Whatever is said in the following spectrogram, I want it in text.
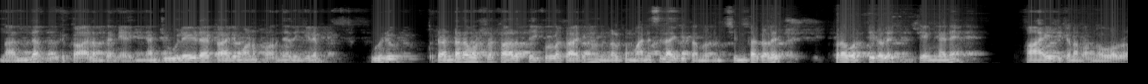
നല്ല ഒരു കാലം തന്നെയായിരിക്കും. ഞാൻ ജൂലൈയുടെ കാര്യമാണ് പറഞ്ഞതെങ്കിലും ഒരു രണ്ടര വർഷക്കാലത്തേക്കുള്ള കാര്യങ്ങൾ നിങ്ങൾക്ക് മനസ്സിലാക്കി തന്നിട്ടുണ്ട് ചിന്തകൾ പ്രവൃത്തികൾ എങ്ങനെ ആയിരിക്കണം എന്നുള്ളത്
